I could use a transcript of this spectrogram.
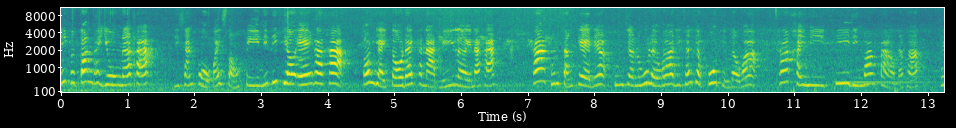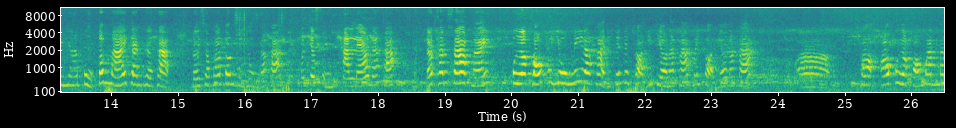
นี่คือต้นพยุงนะคะ ดิฉันปลูกไว้ 2 ปีนิดนิดเดียวเองค่ะค่ะ ต้นใหญ่โตได้ขนาดนี้เลยนะคะ ถ้าคุณสังเกตเนี่ยคุณจะรู้เลยว่าดิฉันจะพูดถึงแต่ว่า ถ้าใครมีที่ดินว่างเปล่านะคะ พยายามปลูกต้นไม้กันเถอะค่ะ โดยเฉพาะต้นพยุงนะคะ มันจะสูงพันธ์แล้วนะคะ แล้วท่านทราบไหมเปลือกของพยุงนี่แหละค่ะดิฉันจะเฉอดนิดเดียวนะคะ ไม่เฉอดเยอะนะคะเฉาะเอาเปลือกของมันมา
